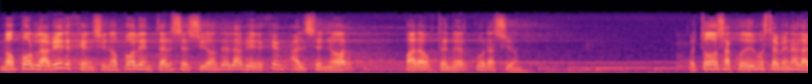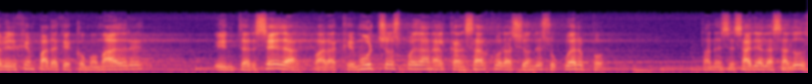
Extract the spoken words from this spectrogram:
no por la Virgen, sino por la intercesión de la Virgen al Señor para obtener curación. Hoy todos acudimos también a la Virgen para que como madre interceda para que muchos puedan alcanzar curación de su cuerpo, tan necesaria la salud,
